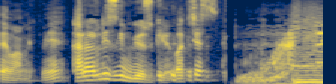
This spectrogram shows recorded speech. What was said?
devam etmeye kararlıyız gibi gözüküyor. Bakacağız.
